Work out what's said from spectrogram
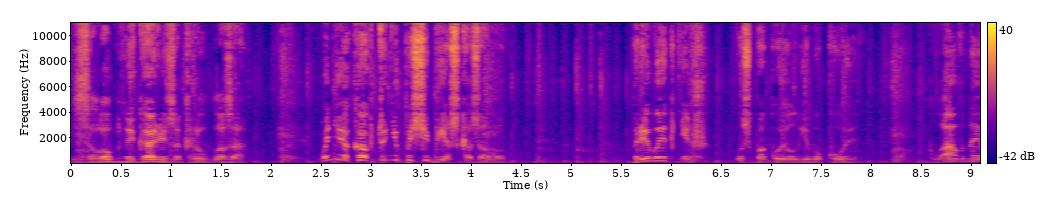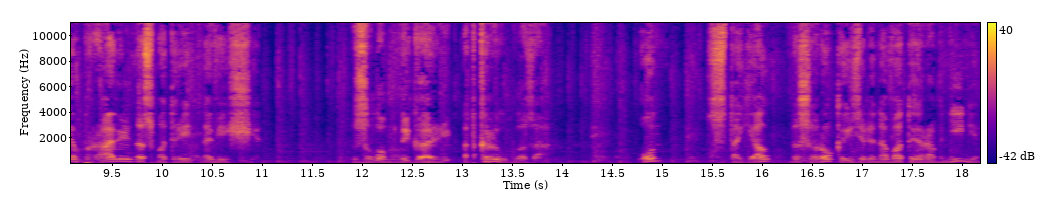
Злобный Гарри закрыл глаза. «Мне как-то не по себе», — сказал он. «Привыкнешь», — успокоил его Коин. «Главное — правильно смотреть на вещи». Злобный Гарри открыл глаза. Он стоял на широкой зеленоватой равнине,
